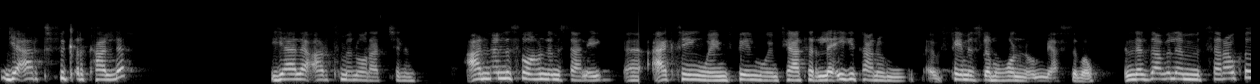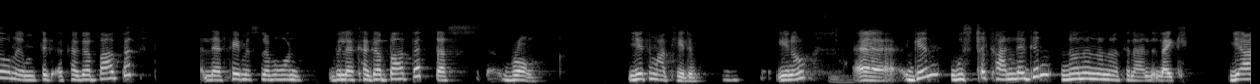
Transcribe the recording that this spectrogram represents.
የ art ፍቅር ካለ ያለ art መኖር አትችልም አንዳንድ ሰው አሁን ለምሳሌ acting ወይም ፊልም ወይም ቲያትር ለእይታ ነው famous ለመሆን ነው የሚያስበው። እንደዛ ብለህ የምትሰራው ከሆነ ከገባህበት ለ famous ለመሆን ብለህ ከገባህበት that's wrong የትም አትሄድም። ነው ግን ውስጥ ካለ ግን no no no ትላለህ like ያ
